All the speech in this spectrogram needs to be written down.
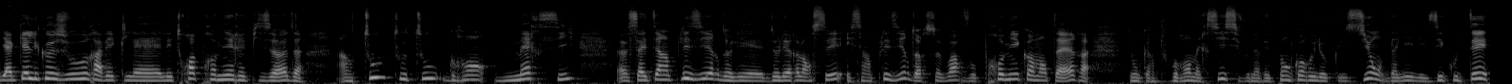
il y a quelques jours avec les, trois premiers épisodes. Un tout, tout, tout grand merci. Euh, ça a été un plaisir de les, de les relancer et c'est un plaisir de recevoir vos premiers commentaires. Donc un tout grand merci si vous n'avez pas encore eu l'occasion d'aller les écouter,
